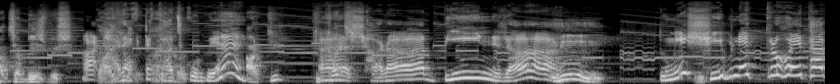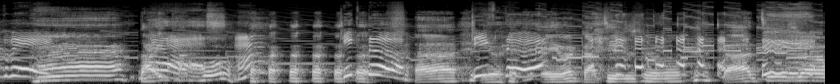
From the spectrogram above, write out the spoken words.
আচ্ছা বেশ বেশ। আর তাই আর হবে, একটা তাই কাজ হবে। করবে হ্যাঁ? আর কি? সারা দিন রাত। তুমি শিবনেত্র হয়ে থাকবে। হ্যাঁ তাই থাকব। হ্যাঁ? ঠিক তো। হ্যাঁ, ঠিক তো? এবার- কাছে এসো। কাছে এসো।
